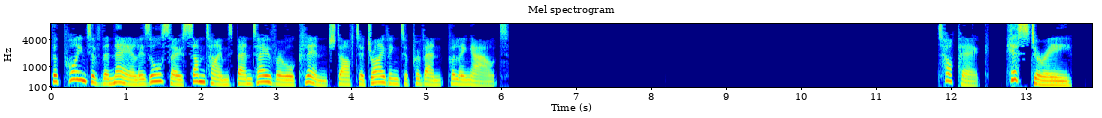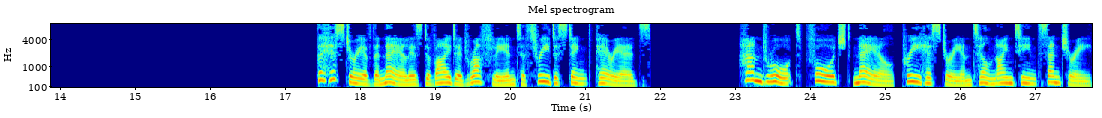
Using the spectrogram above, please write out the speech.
The point of the nail is also sometimes bent over or clinched after driving to prevent pulling out. Topic: History. The history of the nail is divided roughly into three distinct periods. Hand-wrought forged nail prehistory until 19th century.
